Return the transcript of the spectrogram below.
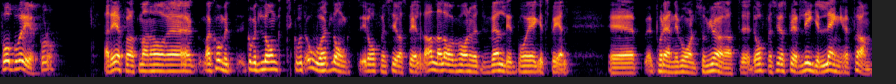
Vad beror det på då? Ja det är för att man har, eh, man har kommit, kommit långt, kommit oerhört långt i det offensiva spelet. Alla lag har nu ett väldigt bra eget spel eh, på den nivån som gör att eh, det offensiva spelet ligger längre fram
